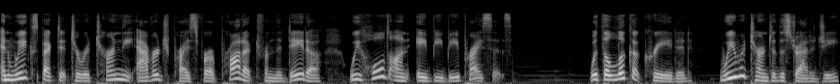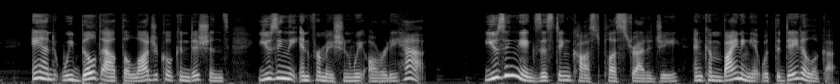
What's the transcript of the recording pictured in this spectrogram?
and we expect it to return the average price for a product from the data we hold on ABB prices. With the lookup created, we return to the strategy, and we build out the logical conditions using the information we already have, using the existing cost plus strategy and combining it with the data lookup.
